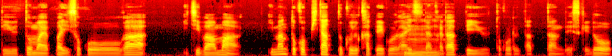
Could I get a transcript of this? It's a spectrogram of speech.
ていうと、うんうん、まあやっぱりそこが一番まあ、今んとこピタッとくるカテゴライズだからっていうところだったんですけど、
